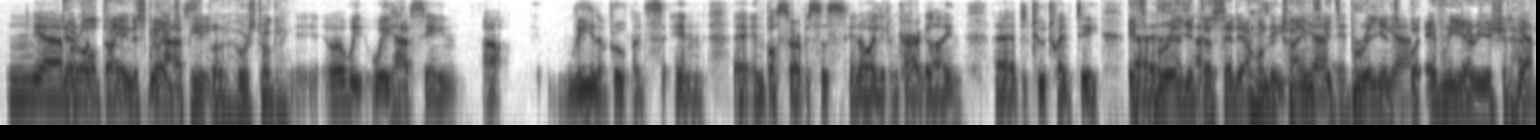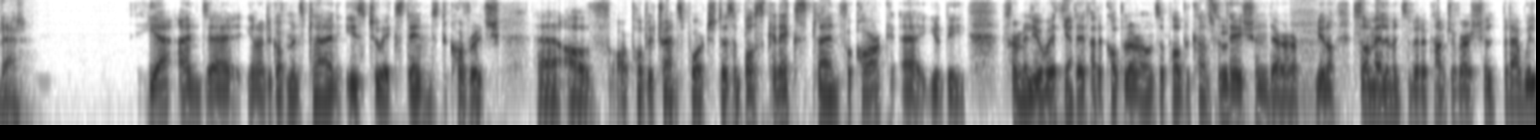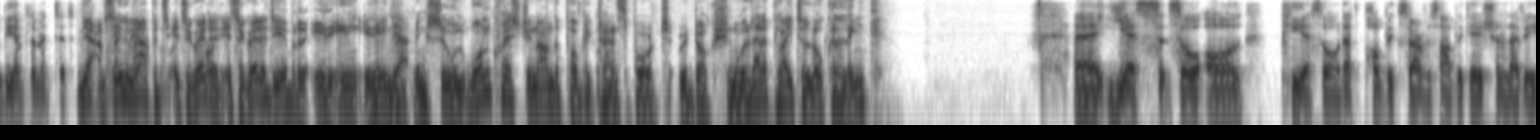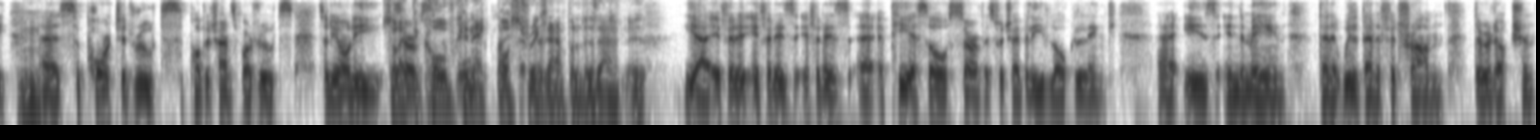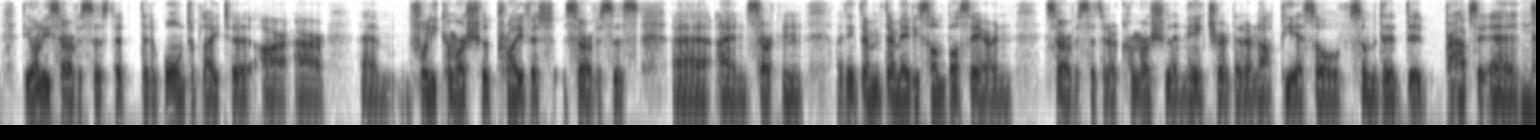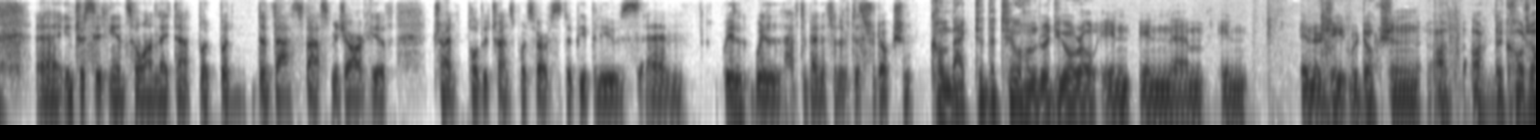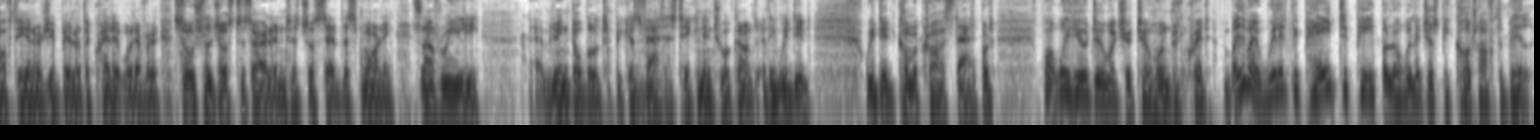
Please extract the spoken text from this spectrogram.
Mm, yeah, they're but, all but, playing I mean, the sky to people seen, who are struggling. Well, we we have seen uh, real improvements in uh, in bus services. You know, I live in Carrigaline. Uh, the 220. It's uh, brilliant. I've said it a hundred times. Yeah, it's it, brilliant, yeah. but every area should have yeah. that. Yeah, and uh, you know the government's plan is to extend the coverage uh, of our public transport. There's a Bus Connects plan for Cork. Uh, you'd be familiar with. Yeah. They've had a couple of rounds of public consultation. There are you know some elements of it are controversial, but that will be implemented. Yeah, I've seen like the map. It's, it's a great it's a great idea, but it, it, it ain't yeah. happening soon. One question on the public transport reduction: Will that apply to local link? Uh, yes. So all PSO, that's Public Service Obligation Levy, mm-hmm. uh, supported routes, public transport routes. So the only so like the Cobh Connect bus, for example, does that? Uh, yeah, if it if it is if it is a, a PSO service, which I believe Local Link uh, is in the main, then it will benefit from the reduction. The only services that, that it won't apply to are are um, fully commercial private services uh, and certain I think there, there may be some bus Éireann services that are commercial in nature that are not PSO some of the, the perhaps uh, mm. uh, intercity and so on like that but but the vast vast majority of tran- public transport services that people use um, will will have the benefit of this reduction. Come back to the 200 euro in in um, in energy reduction, or, or the cut off the energy bill or the credit, whatever. Social Justice Ireland has just said this morning it's not really uh, being doubled because VAT is taken into account. I think we did we did come across that. But what will you do with your two hundred quid? By the way, will it be paid to people or will it just be cut off the bill?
